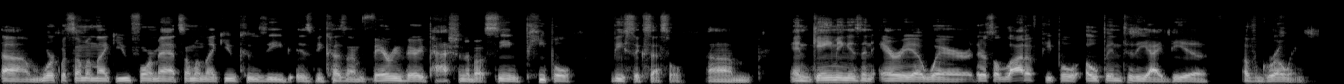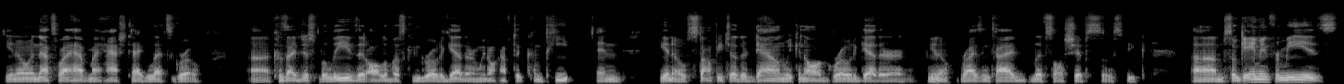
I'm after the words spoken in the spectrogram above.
um, work with someone like you, Phormat, someone like you, Koozie, is because I'm very, very passionate about seeing people be successful. Um, and gaming is an area where there's a lot of people open to the idea of growing you know, and that's why I have my hashtag Let's Grow because uh, I just believe that all of us can grow together and we don't have to compete and you know stomp each other down. We can all grow together, and you know, rising tide lifts all ships, so to speak. Um, so gaming for me is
